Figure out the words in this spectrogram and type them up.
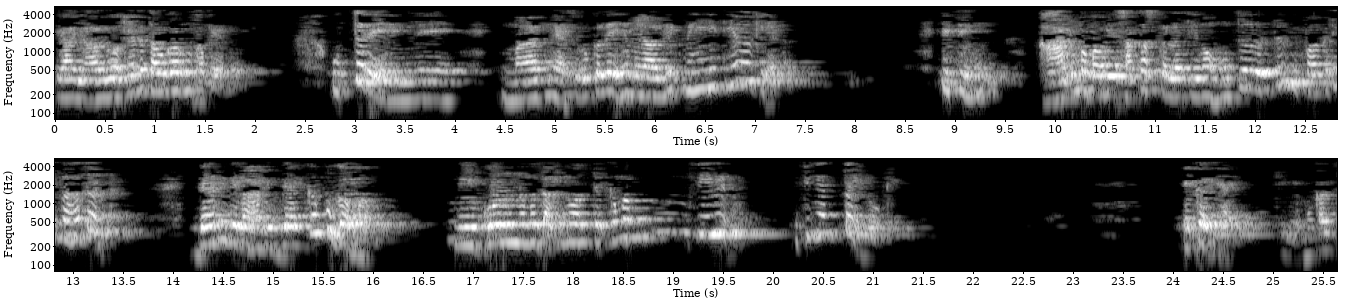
එයා යාළුවා කියලා තව කරුණු සපේනවා. උත්තරේ ඉන්නේ මාර්ගය අසුරු කළේ එහෙම යාළුවෙක් මෙහි හිටියා කියලා. ඉතින් කාර්ම භවය සකස් කරලා තියෙන හොඳට විපාක ටික හදන්න. බැරි වෙලා හරි දැක්කපු ගම මේ ගොන්නම දකින්නවත් එක්කම සීවෙනවා. ඉතින් ඇත්තයි ලෝකේ. එක දෙයයි. කියන්නේ මොකද්ද?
